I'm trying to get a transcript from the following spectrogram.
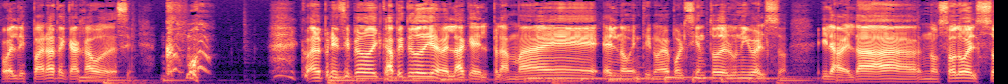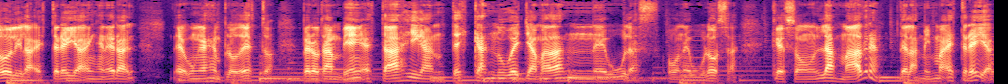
O el disparate que acabo de decir. Como con el principio del capítulo dije, ¿verdad? Que el plasma es el 99% del universo. Y la verdad, no solo el Sol y las estrellas en general es un ejemplo de esto. Pero también estas gigantescas nubes llamadas nebulas o nebulosas, que son las madres de las mismas estrellas.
